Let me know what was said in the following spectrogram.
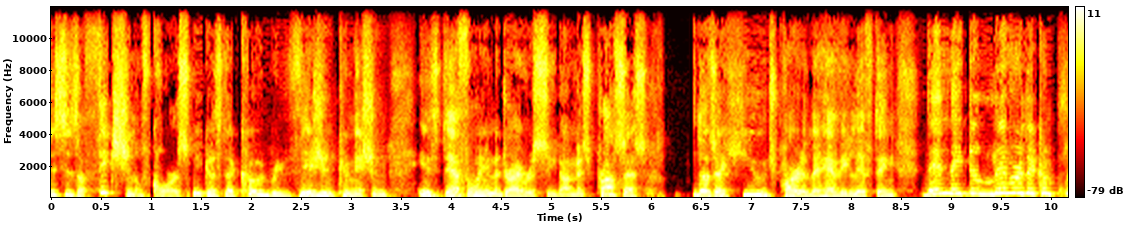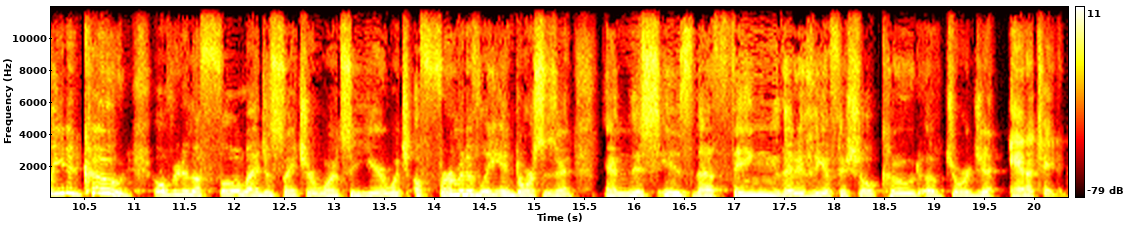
This is a fiction, of course, because the Code Revision Commission is definitely in the driver's seat on this process does a huge part of the heavy lifting. Then they deliver the completed code over to the full legislature once a year, which affirmatively endorses it. And this is the thing that is the official code of Georgia annotated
